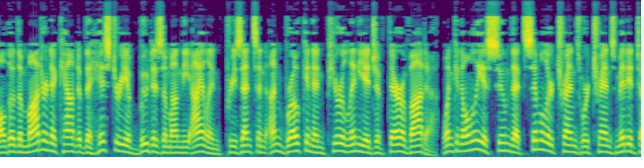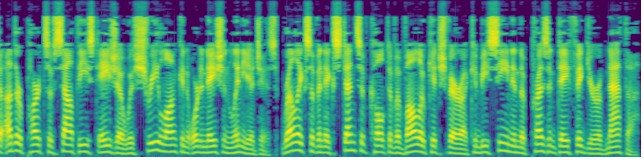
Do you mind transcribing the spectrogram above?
although the modern account of the history of Buddhism on the island presents an unbroken and pure lineage of Theravada, one can only assume that similar trends were transmitted to other parts of Southeast Asia with Sri Lankan ordination lineages. Relics of an extensive cult of Avalokiteshvara can be seen in the present-day figure of Natha.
